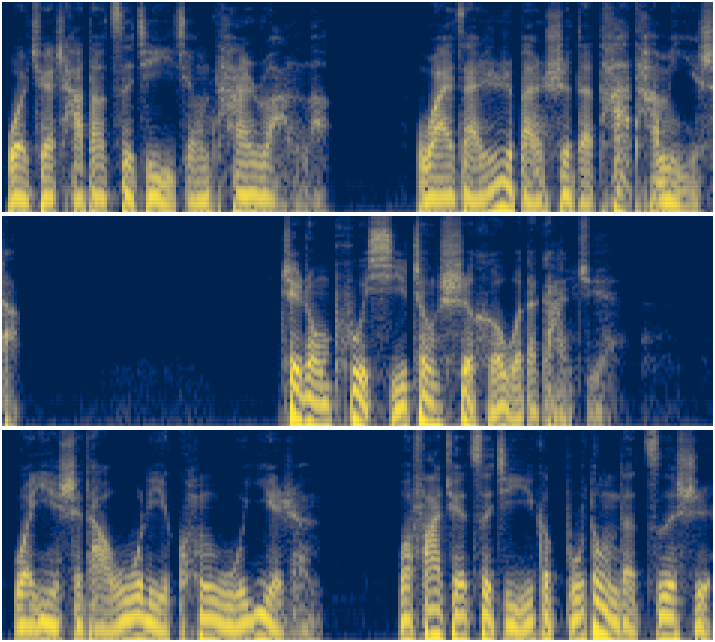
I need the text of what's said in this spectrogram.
我觉察到自己已经瘫软了，歪在日本式的榻榻米上。这种铺席正适合我的感觉。我意识到屋里空无一人，我发觉自己一个不动的姿势，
